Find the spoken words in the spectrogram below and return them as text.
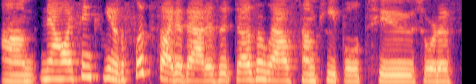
Um, now, I think you know the flip side of that is it does allow some people to sort of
